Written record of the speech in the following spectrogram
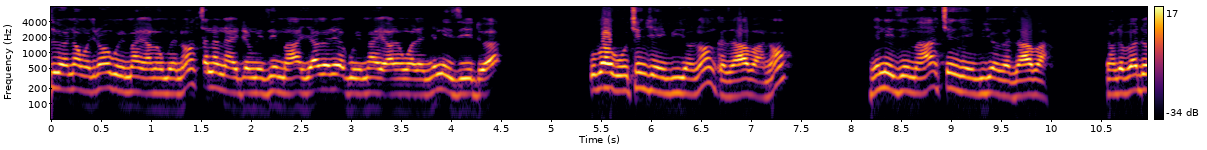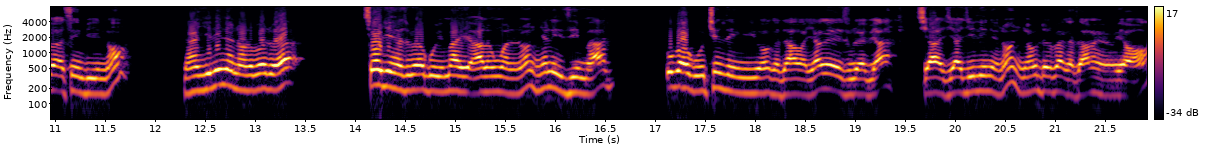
ဆိုတော့နောက်မှာကျွန်တော်ကိုဒီမှာရအားလုံးပဲเนาะ12နာရီ10မိနစ်ဈေးမှာရခဲ့တဲ့ကိုဒီမှာရအားလုံးကလည်းညနေဈေးအတွက် ကိုယ့်ဘက်ကိုချင်းချင်းပြီးတော့เนาะကစားပါเนาะညနေစင်းမှာချင်းချင်းပြီးတော့ကစားပါနောက်တစ်ပတ်တော့အဆင်ပြေเนาะနိုင်ကြီးလေးနဲ့နောက်တစ်ပတ်တော့စောကျင်ဆိုတော့ကိုဒီမကြီးအားလုံးပါเนาะညနေစင်းမှာကိုယ့်ဘက်ကိုချင်းချင်းပြီးတော့ကစားပါရခဲ့ဆိုရဗျာရရကြီးလေးနဲ့เนาะနောက်တစ်ပတ်ကစားမယ်လို့ရအောင်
